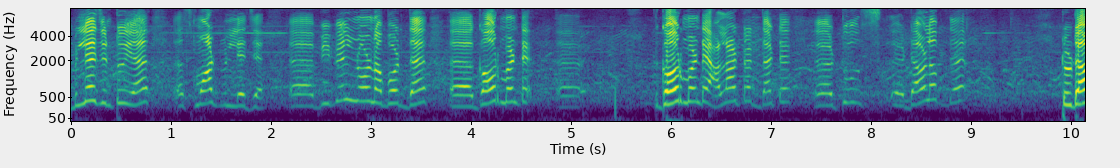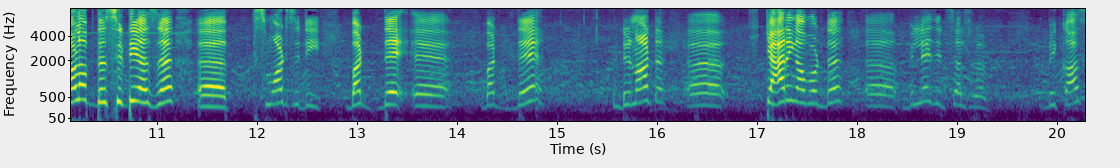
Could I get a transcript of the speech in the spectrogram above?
village into a, smart village. We will know about the government. The government allotted that to develop the to develop the city as a uh, smart city. But they uh, but they do not uh, caring about the uh, village itself because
